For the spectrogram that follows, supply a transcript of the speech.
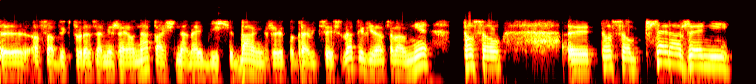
y, osoby, które zamierzają napaść na naj najbliższy bank, żeby poprawić sobie sytuację finansową. Nie, to są, y, to są przerażeni,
